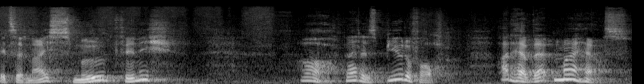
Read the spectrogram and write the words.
It's a nice smooth finish. Oh, that is beautiful. I'd have that in my house.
